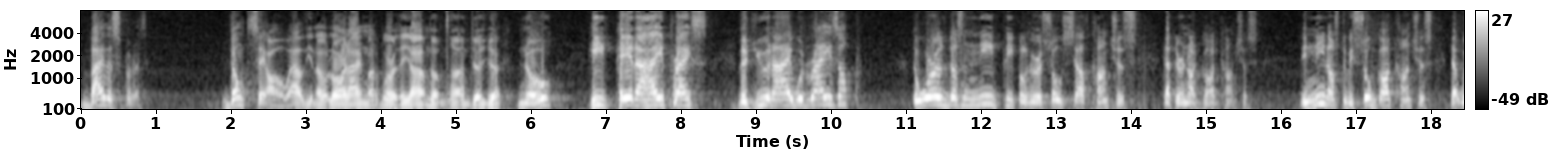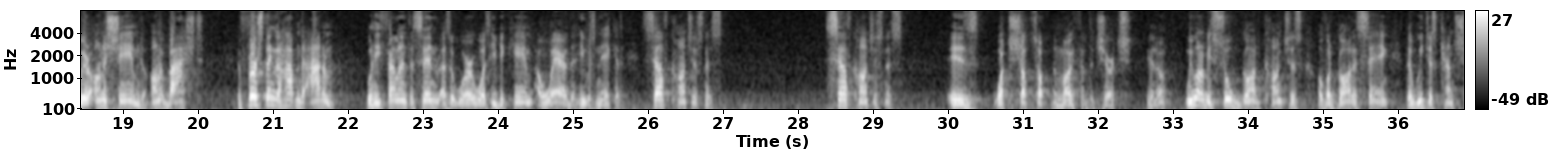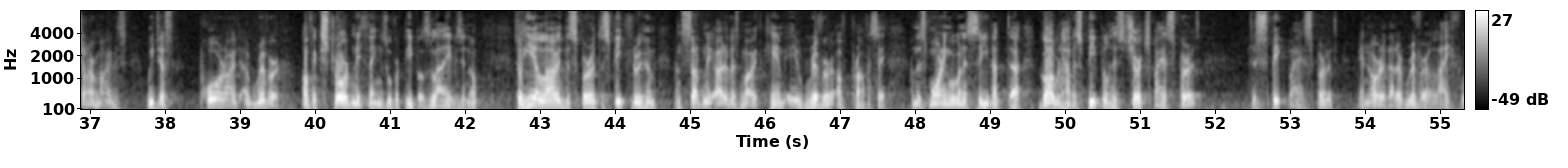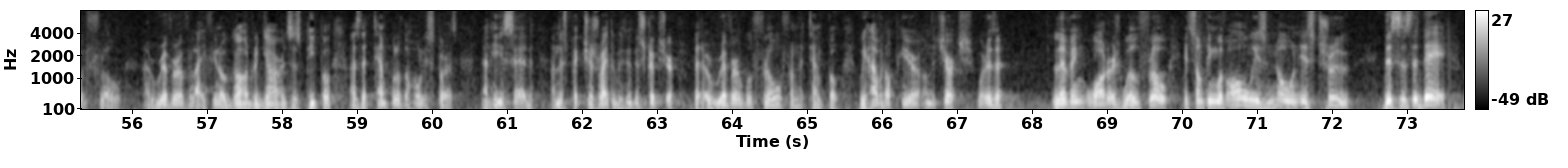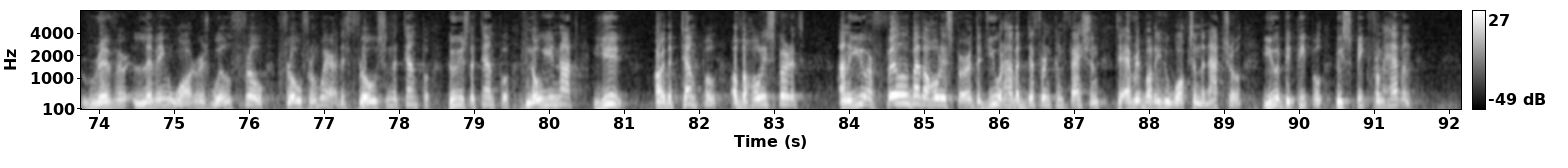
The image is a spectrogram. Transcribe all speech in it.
By the Spirit. Don't say, oh, well, you know, Lord, I'm not worthy. I'm, no, I'm just, yeah. No. He paid a high price that you and I would rise up. The world doesn't need people who are so self conscious that they're not God conscious. They need us to be so God conscious that we're unashamed, unabashed. The first thing that happened to Adam when he fell into sin, as it were, was he became aware that he was naked. Self consciousness. Self consciousness is what shuts up the mouth of the church. You know, we want to be so God conscious of what God is saying that we just can't shut our mouths. We just pour out a river of extraordinary things over people's lives. You know, so he allowed the Spirit to speak through him, and suddenly out of his mouth came a river of prophecy. And this morning we're going to see that uh, God would have his people, his church, by his Spirit to speak by His Spirit in order that a river of life would flow. A river of life. You know, God regards His people as the temple of the Holy Spirit. And He said, and there's pictures right through the Scripture, that a river will flow from the temple. We have it up here on the church. Where is it? Living waters will flow. It's something we've always known is true. This is the day. River, living waters will flow. Flow from where? It flows from the temple. Who's the temple? Know you not. You are the temple of the Holy Spirit. And you are filled by the Holy Spirit that you would have a different confession to everybody who walks in the natural. You would be people who speak from heaven.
